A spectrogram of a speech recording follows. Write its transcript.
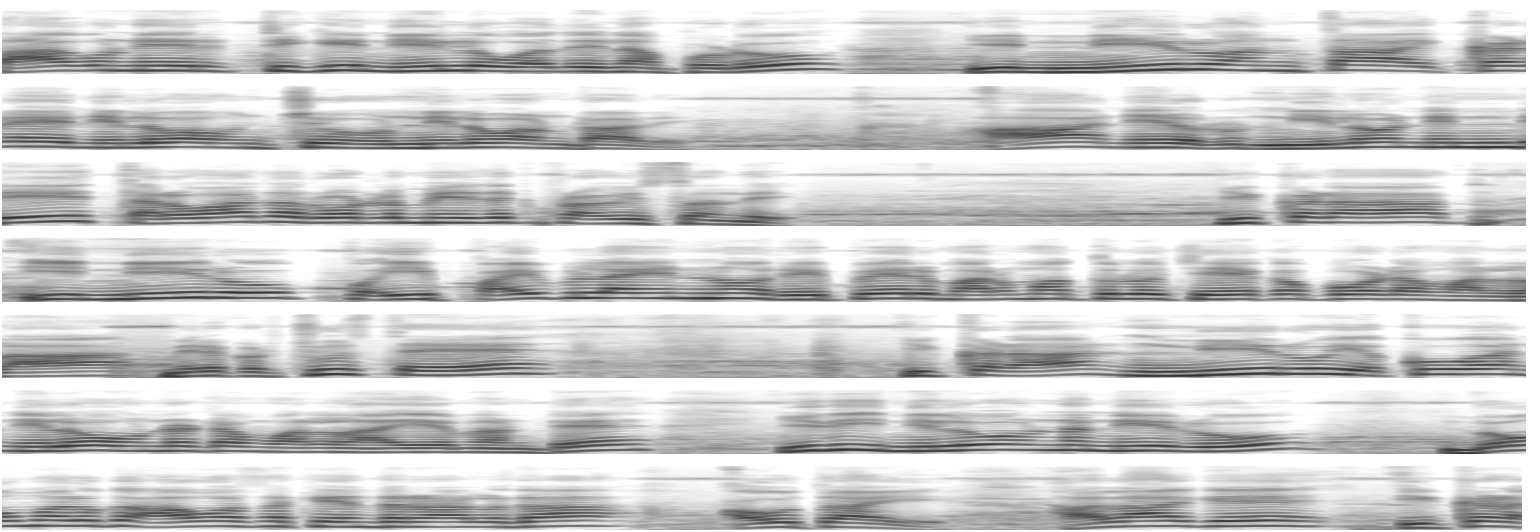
తాగునీటికి నీళ్ళు వదిలినప్పుడు ఈ నీరు అంతా ఇక్కడే నిల్వ ఉంచు నిల్వ ఉంటుంది. ఆ నీరు నిల్వ నిండి తర్వాత రోడ్ల మీదకి ప్రవహిస్తుంది. ఇక్కడ ఈ నీరు ఈ పైప్ లైన్ను రిపేర్ మరమ్మతులు చేయకపోవడం వల్ల మీరు ఇక్కడ చూస్తే ఇక్కడ నీరు ఎక్కువగా నిల్వ ఉండటం వలన ఏమంటే ఇది నిల్వ ఉన్న నీరు దోమలకు ఆవాస కేంద్రాలుగా అవుతాయి. అలాగే ఇక్కడ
